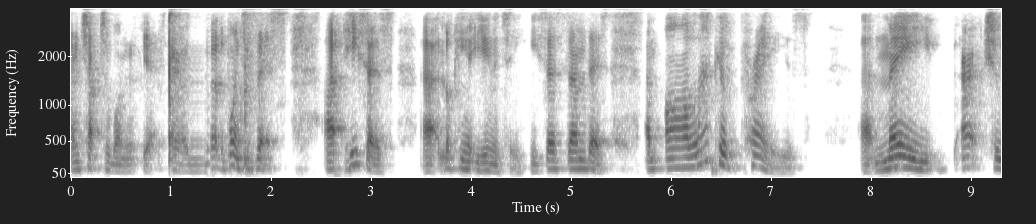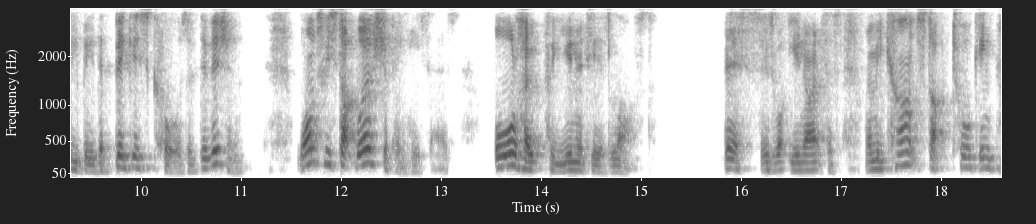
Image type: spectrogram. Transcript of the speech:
And chapter one, yeah. but the point is this: uh, he says, uh, looking at unity, he says um, this: um, our lack of praise uh, may actually be the biggest cause of division. Once we stop worshipping, he says, all hope for unity is lost. This is what unites us when we can't stop talking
